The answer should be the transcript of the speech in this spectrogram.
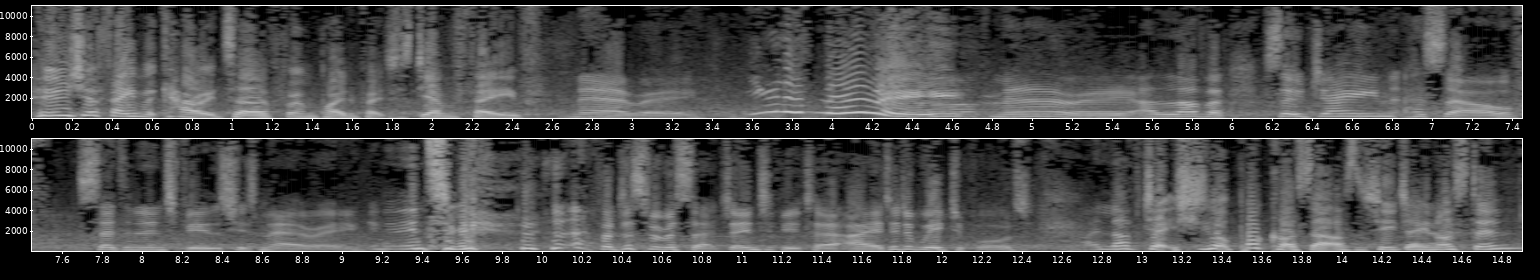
Who's your favourite character from Pride and Prejudice? Do you have a fave? Mary. You love Mary. love Mary. I love her. So Jane herself said in an interview that she's Mary. In an interview. For just for research, I interviewed her. I did a Ouija board. I love Jane. She's got a podcast out, hasn't she, Jane Austen?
